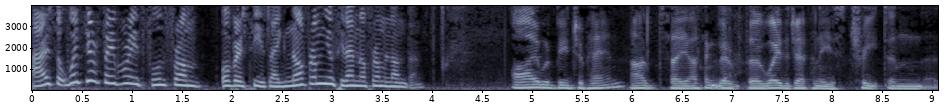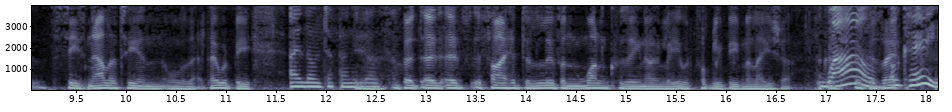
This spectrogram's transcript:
are. So, what's your favorite food from overseas? Like not from New Zealand, not from London. I would be Japan. I would say I think the the way the Japanese treat and uh, seasonality and all of that. That would be I love Japanese yeah. also. But uh, if if I had to live in one cuisine only, it would probably be Malaysia. Wow, that, okay.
